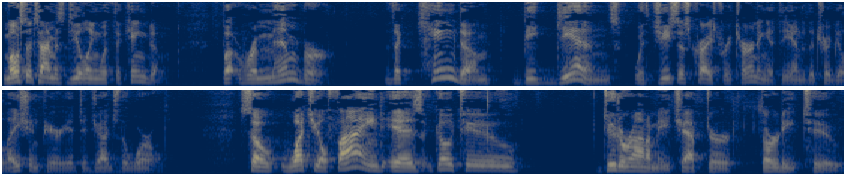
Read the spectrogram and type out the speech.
Most of the time it's dealing with the kingdom. But remember, the kingdom begins with Jesus Christ returning at the end of the tribulation period to judge the world. So, what you'll find is go to Deuteronomy chapter 32.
